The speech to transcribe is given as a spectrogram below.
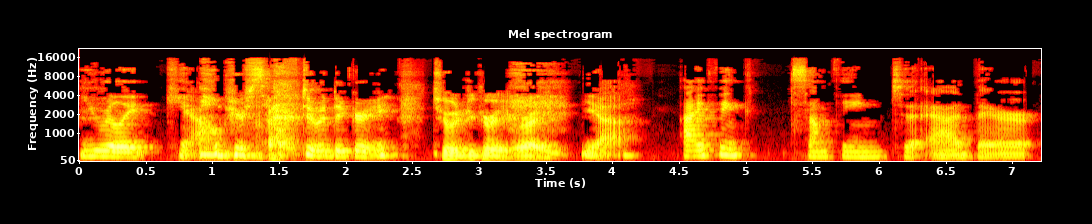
You really can't help yourself to a degree. to a degree, right? Yeah. I think something to add there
